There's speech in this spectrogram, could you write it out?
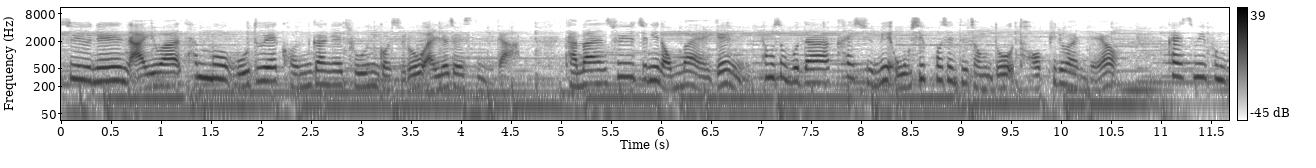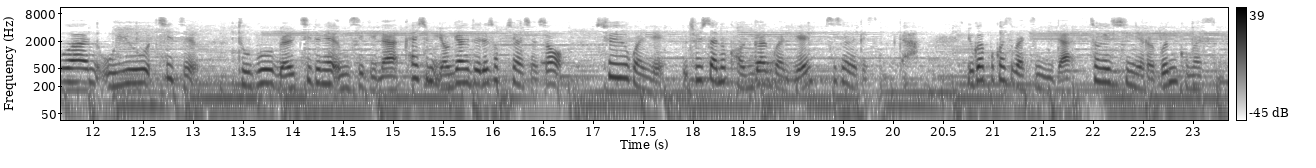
수유는 아이와 산모 모두의 건강에 좋은 것으로 알려져 있습니다. 다만 수유 중인 엄마에겐 평소보다 칼슘이 50% 정도 더 필요한데요. 칼슘이 풍부한 우유, 치즈, 두부, 멸치 등의 음식이나 칼슘 영양제를 섭취하셔서 수유 관리, 또 출산 후 건강 관리에 쓰셔야겠습니다. 육아 포커스 마칩니다. 시청해주신 여러분 고맙습니다.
